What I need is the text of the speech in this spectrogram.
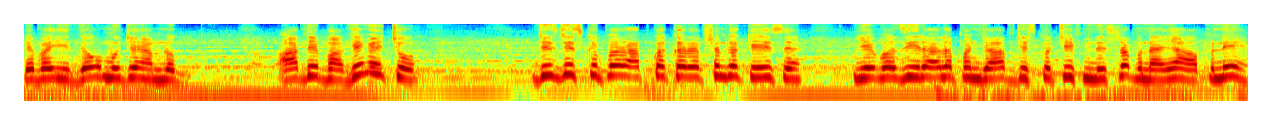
कि भाई दो मुझे हम लोग आधे भागे में चोर जिस जिसके ऊपर आपका करप्शन का केस है ये वज़ीर अला पंजाब जिसको चीफ मिनिस्टर बनाया आपने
